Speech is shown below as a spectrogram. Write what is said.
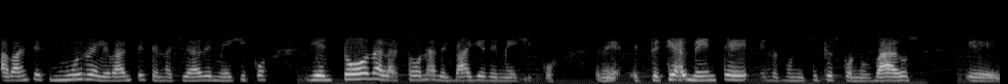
avances muy relevantes en la Ciudad de México y en toda la zona del Valle de México, eh, especialmente en los municipios conurbados eh,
